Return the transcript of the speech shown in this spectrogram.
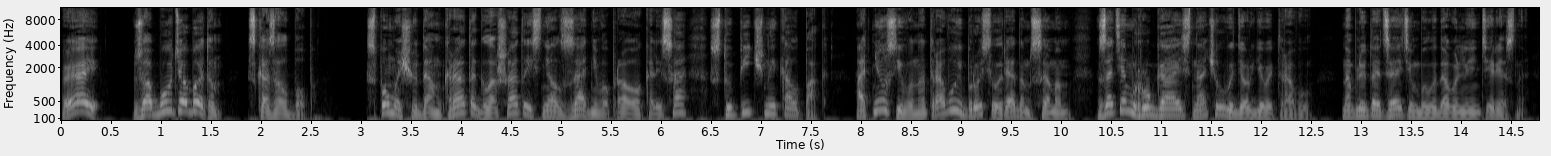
«Эй, забудь об этом!» — сказал Боб. С помощью домкрата глашатый снял с заднего правого колеса ступичный колпак, отнес его на траву и бросил рядом с Эмом, затем, ругаясь, начал выдергивать траву. Наблюдать за этим было довольно интересно —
